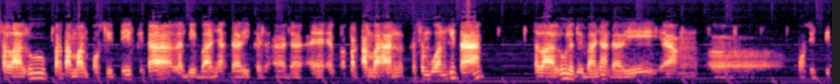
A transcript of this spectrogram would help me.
selalu pertambahan positif kita lebih banyak dari ke, uh, eh, pertambahan kesembuhan kita selalu lebih banyak dari yang uh, positif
